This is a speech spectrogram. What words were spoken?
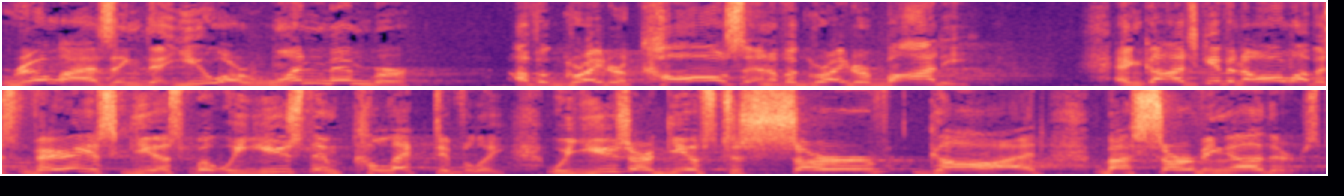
realizing that you are one member of a greater cause and of a greater body. And God's given all of us various gifts, but we use them collectively. We use our gifts to serve God by serving others.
